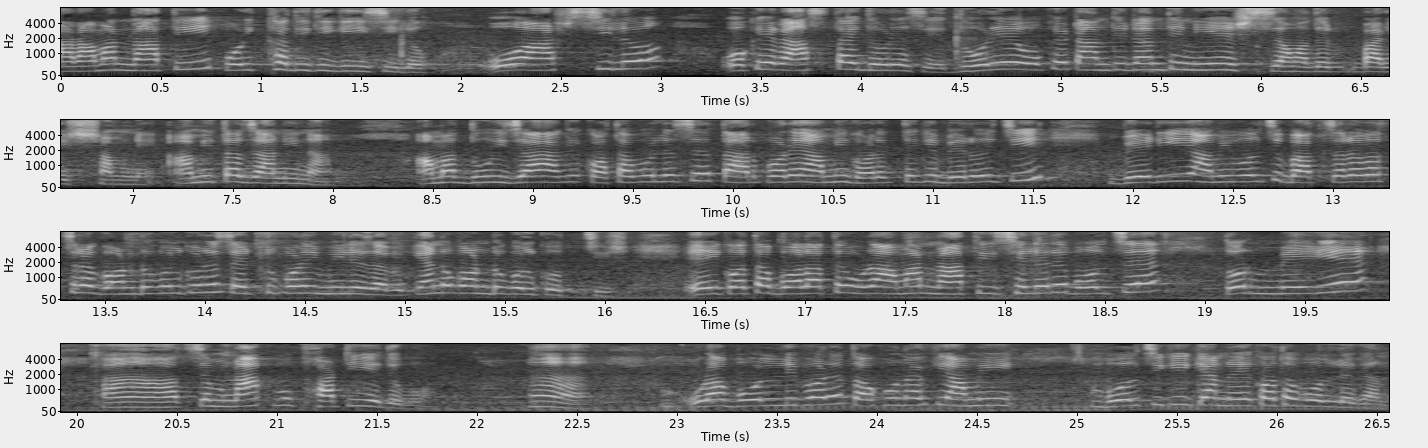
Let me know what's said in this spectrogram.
আর আমার নাতি পরীক্ষা দিতে গিয়েছিল। ও আসছিল ওকে রাস্তায় ধরেছে, ধরে ওকে টানতে টানতে নিয়ে এসছে আমাদের বাড়ির সামনে। আমি তা জানি না। আমার দুই যা আগে কথা বলেছে, তারপরে আমি ঘরের থেকে বেরোইছি, বেরিয়ে আমি বলছি, বাচ্চারা বাচ্চারা গন্ডগোল করেছে, একটু পরেই মিলে যাবে। কেন গন্ডগোল করছিস? এই কথা বলাতে ওরা আমার নাতি ছেলেরে বলছে, তোর মেরে হচ্ছে নাক মুখ ফাটিয়ে দেবো। হ্যাঁ ওরা বললি পরে তখন আর কি আমি বলছি কি, কেন এ কথা বললে কেন?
